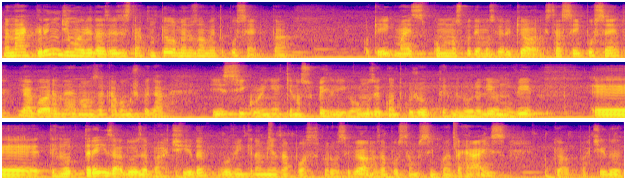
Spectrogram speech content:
mas na grande maioria das vezes está com pelo menos 90%, tá? Ok? Mas como nós podemos ver aqui, ó, está 100% e agora, né, nós acabamos de pegar esse green aqui na Superliga. Vamos ver quanto que o jogo terminou ali, eu não vi. É, terminou 3 a 2 a partida. Vou vir aqui nas minhas apostas para você ver. Ó, nós apostamos 50 reais. Aqui, ó, partida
